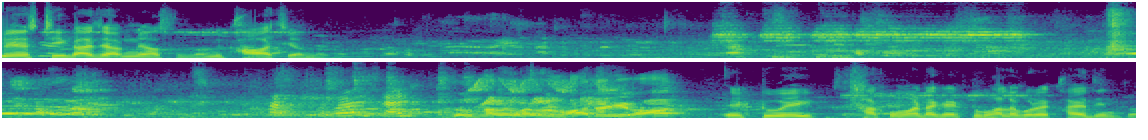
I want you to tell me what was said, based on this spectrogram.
বেশ ঠিক আছে আপনি আসুন আমি খাওয়াচ্ছি আপনাকে। ভাত আছে ভাত। একটু এই ঠাকুমাটাকে একটু ভালো করে খাইয়ে দিন তো।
